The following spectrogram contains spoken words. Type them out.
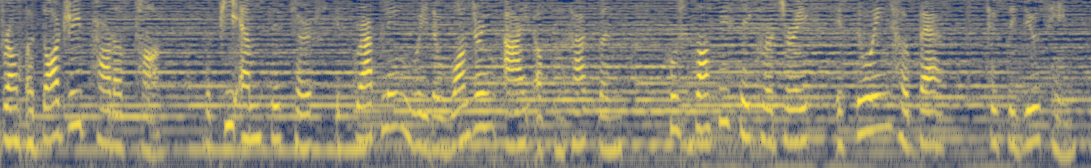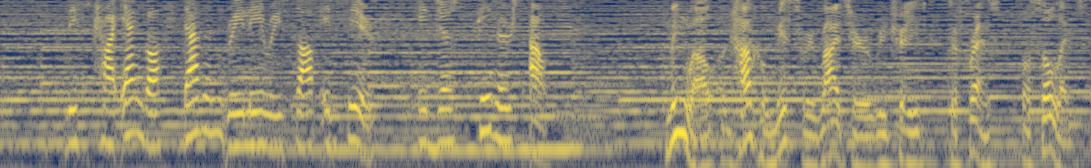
from a dodgy part of town. The PM's sister is grappling with the wandering eye of her husband, whose saucy secretary is doing her best to seduce him. This triangle doesn't really resolve itself, it just peters out. Meanwhile, a Kako mystery writer retreats to France for solace,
